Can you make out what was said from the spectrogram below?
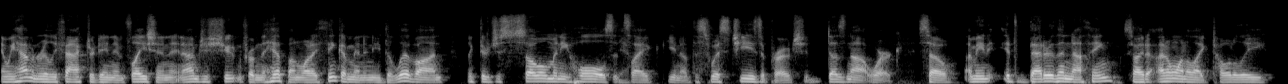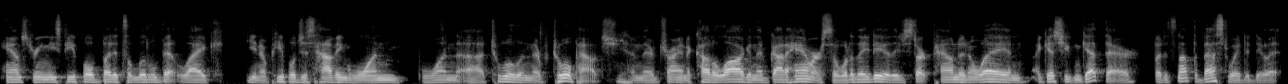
And we haven't really factored in inflation. And I'm just shooting from the hip on what I think I'm going to need to live on. Like there's just so many holes. It's yeah. like, you know, the Swiss cheese approach, it does not work. So, I mean, it's better than nothing. So I, I don't want to like totally hamstring these people, but it's a little bit like, you know people just having one one uh, tool in their tool pouch yeah. and they're trying to cut a log and they've got a hammer so what do they do they just start pounding away and i guess you can get there but it's not the best way to do it.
